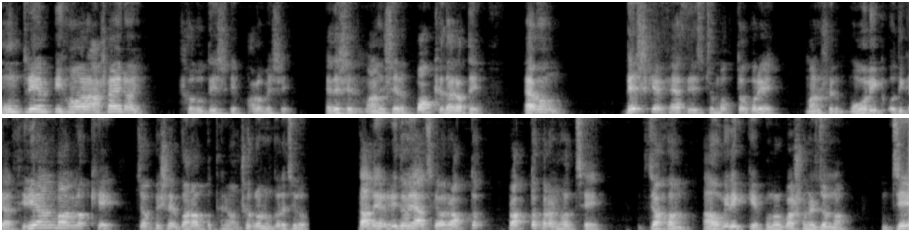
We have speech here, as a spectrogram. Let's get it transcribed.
মন্ত্রী এমপি হওয়ার আশায় নয়, শুধু দেশকে ভালোবেসে এদেশের মানুষের পক্ষে দাঁড়াতে এবং দেশকে ফ্যাসিস্ট মুক্ত করে মানুষের মৌলিক অধিকার ফিরিয়ে আনবার লক্ষ্যে চব্বিশের গণ অভ্যুত্থানে অংশগ্রহণ করেছিল। তাদের হৃদয়ে আজকে রক্ত, রক্তক্ষরণ হচ্ছে যখন আওয়ামী লীগকে পুনর্বাসনের জন্য যে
